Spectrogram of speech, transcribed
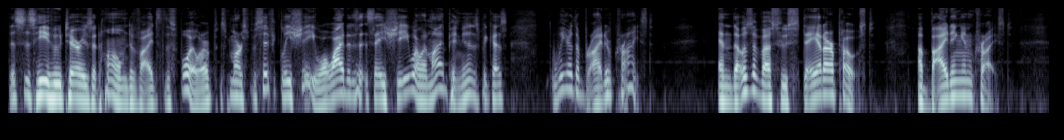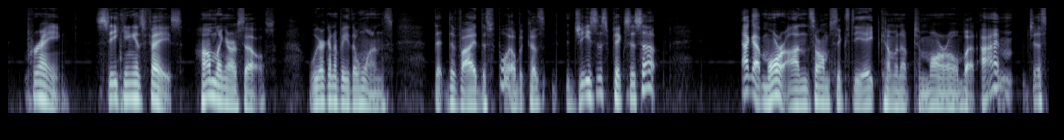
this is he who tarries at home, divides the spoil, or more specifically, she. Well, why does it say she? Well, in my opinion, is because we are the bride of Christ. And those of us who stay at our post, abiding in Christ, praying, seeking his face, humbling ourselves, we're going to be the ones that divide the spoil because Jesus picks us up. I got more on Psalm 68 coming up tomorrow, but I'm just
